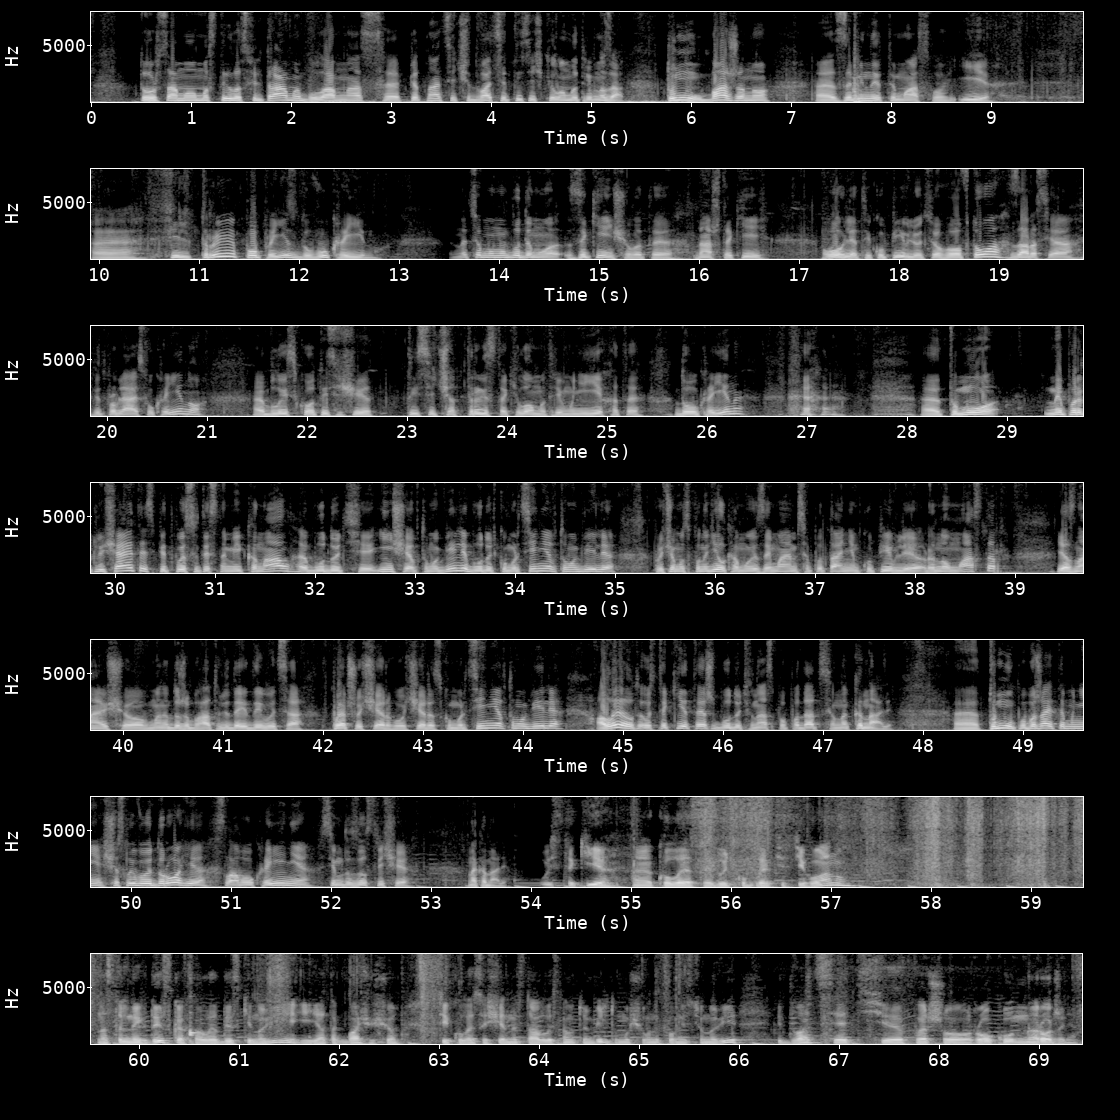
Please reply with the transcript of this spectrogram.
того ж самого мастила з фільтрами була в нас е, 15 чи 20 тисяч кілометрів назад. Тому бажано е, замінити масло і е, фільтри по приїзду в Україну. На цьому ми будемо закінчувати наш такий огляд і купівлю цього авто. Зараз я відправляюсь в Україну. Е, Близько 1000 1300 кілометрів мені їхати до України. Е, Тому не переключайтесь, підписуйтесь на мій канал. Е, Будуть інші автомобілі, будуть комерційні автомобілі. Причому з понеділка ми займаємося питанням купівлі Renault Master. Я знаю, що в мене дуже багато людей дивиться в першу чергу через комерційні автомобілі, але ось такі теж будуть в нас попадатися на каналі. Е, Тому побажайте мені щасливої дороги, слава Україні! Всім до зустрічі на каналі. Ось такі е, колеса йдуть в комплекті з Тігуаном. На стальних дисках, але диски нові, і я так бачу, що ці колеса ще не ставились на автомобіль, тому що вони повністю нові і 21-го року народження.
